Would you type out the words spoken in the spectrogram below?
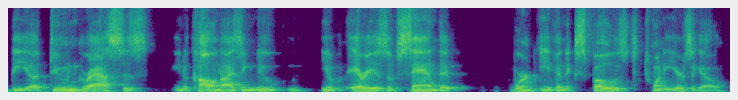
the uh, dune grass is you know colonizing new you know areas of sand that weren't even exposed 20 years ago.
